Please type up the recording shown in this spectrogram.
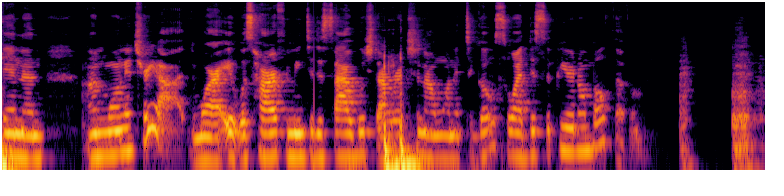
in an unwanted triad where it was hard for me to decide which direction I wanted to go, so I disappeared on both of them.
